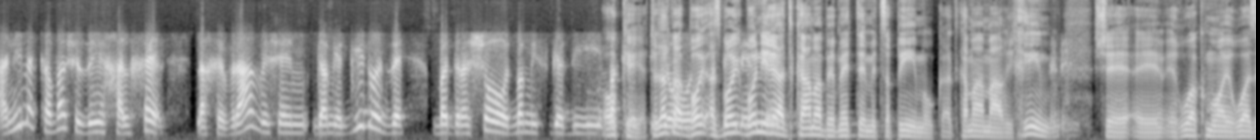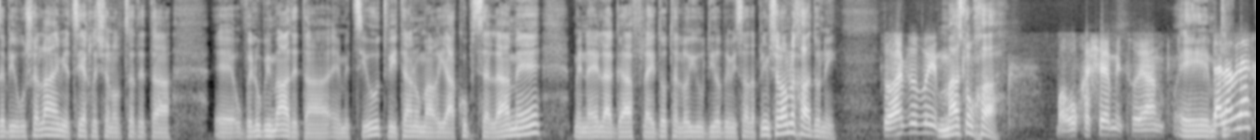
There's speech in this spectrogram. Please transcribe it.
אני מקווה שזה יחלחל לחברה ושהם גם יגידו את זה בדרשות, במסגדים, אוקיי, את יודעת מה, בואי, אז בואי, בואי נראה עד כמה באמת מצפים, או עד כמה מעריכים, שאירוע כמו האירוע הזה בירושלים יצליח לשנות קצת את ה... אה, ולו במעט את המציאות, ואיתנו מר יעקוב סלאמה, מנהל האגף לעדות הלא יהודיות במשרד הפנים. שלום לך, אדוני. צהריים טובים. מה שלומך? ברוך השם, מצוין. אה, שלום לך,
